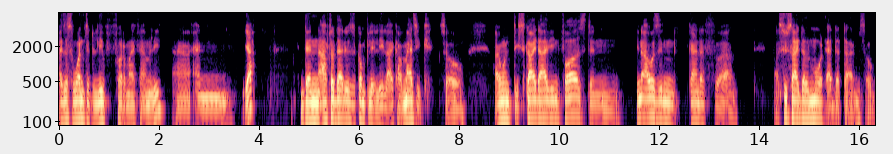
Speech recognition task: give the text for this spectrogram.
I just wanted to live for my family, uh, and yeah. Then after that, it was completely like a magic. So I went to skydiving first, and you know I was in kind of uh, a suicidal mode at that time. So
